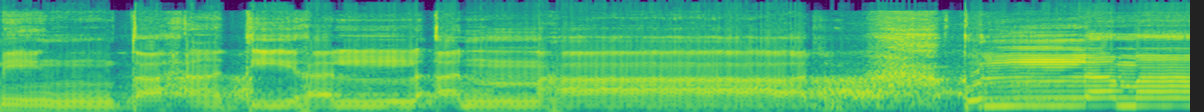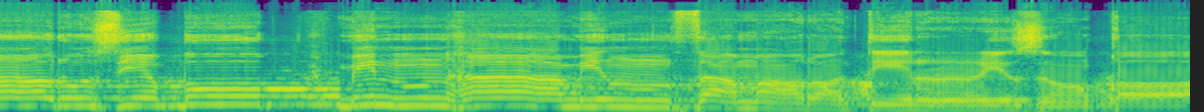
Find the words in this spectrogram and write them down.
মিন তাহতিহাল আনহার। কুল্লামা রুযিকু মিনহা মিন সামারাতি رزقا.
